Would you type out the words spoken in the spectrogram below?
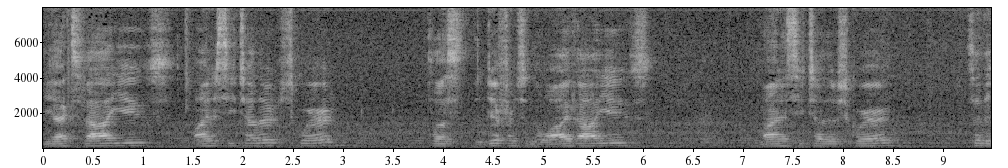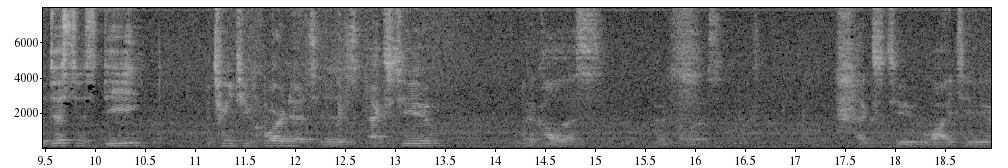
the x values minus each other squared plus the difference in the y values minus each other squared. So the distance d between two coordinates is x2. I'm going to call this, to call this x2, y2,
